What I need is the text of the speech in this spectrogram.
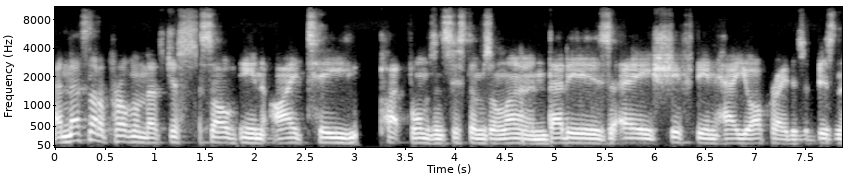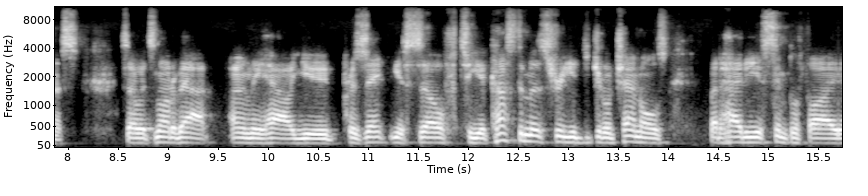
And that's not a problem that's just solved in IT platforms and systems alone. That is a shift in how you operate as a business. So it's not about only how you present yourself to your customers through your digital channels, but how do you simplify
